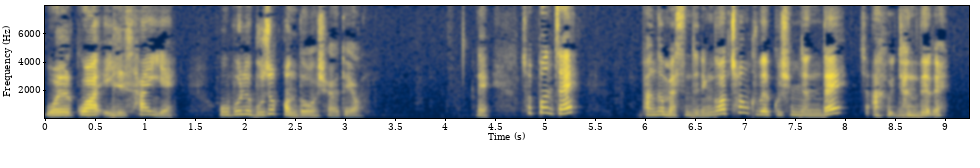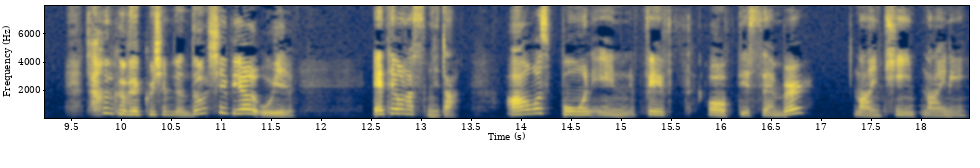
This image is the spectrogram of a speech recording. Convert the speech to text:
월과 일 사이에 of를 무조건 넣으셔야 돼요. 네. 첫 번째, 방금 말씀드린 거 1990년대, 아, 년대래. 1990년도 12월 5일에 태어났습니다. I was born in 5th of December 1990.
